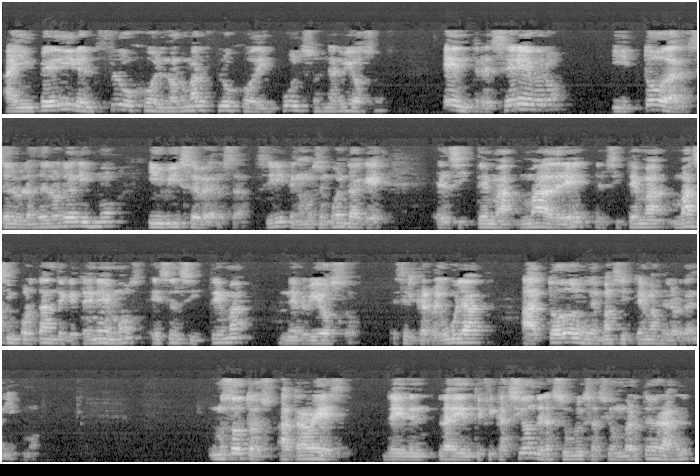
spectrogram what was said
a impedir el flujo, el normal flujo de impulsos nerviosos entre el cerebro y todas las células del organismo y viceversa. ¿sí? Tengamos en cuenta que el sistema madre, el sistema más importante que tenemos, es el sistema nervioso. Es el que regula a todos los demás sistemas del organismo nosotros a través de la identificación de la subluxación vertebral,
